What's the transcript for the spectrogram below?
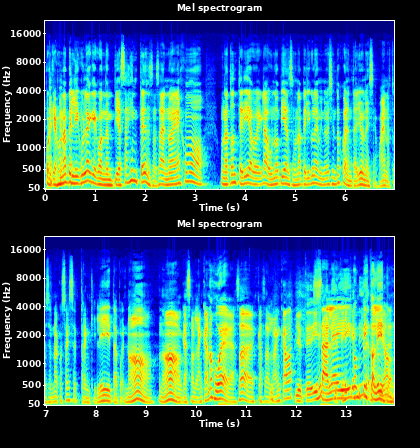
Porque es una película que cuando empieza es intensa, ¿sabes? No es como una tontería, porque claro, uno piensa en una película de 1941 y dice, bueno, esto es una cosa que se tranquilita. Pues no, no, Casablanca no juega, ¿sabes? Casablanca va, sale ahí con pistolitas.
